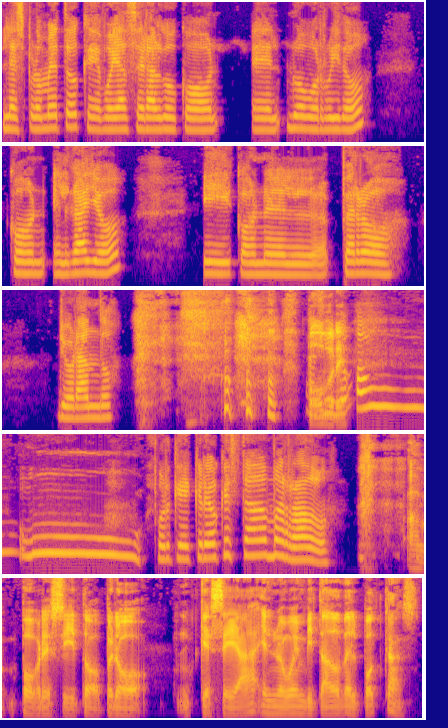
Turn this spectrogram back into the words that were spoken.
les prometo que voy a hacer algo con el nuevo ruido, con el gallo y con el perro llorando. Pobre. Uh", porque creo que está amarrado. Ah, pobrecito, pero que sea el nuevo invitado del podcast,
